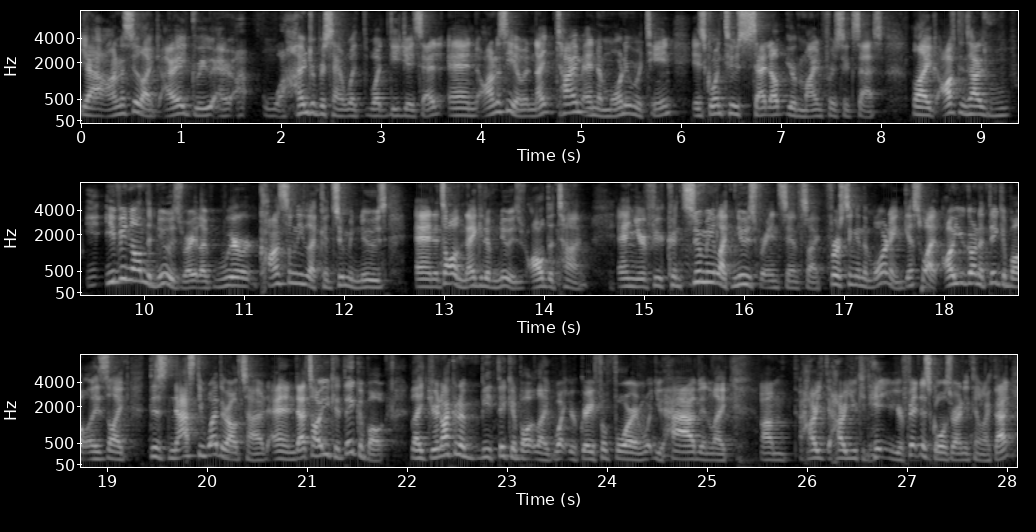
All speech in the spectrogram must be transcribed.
Yeah, honestly, like I agree uh, uh, 100% with what DJ said. And honestly, a nighttime and a morning routine is going to set up your mind for success. Like, oftentimes, even on the news, right? Like, we're constantly like consuming news and it's all negative news all the time. And you're, if you're consuming like news, for instance, like first thing in the morning, guess what? All you're gonna think about is like this nasty weather outside, and that's all you can think about. Like you're not gonna be thinking about like what you're grateful for and what you have, and like um how how you can hit your fitness goals or anything like that.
